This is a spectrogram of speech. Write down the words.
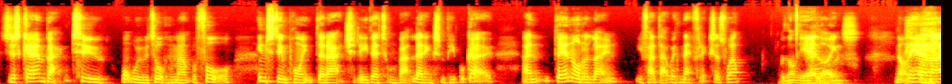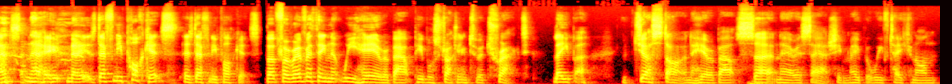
So just going back to what we were talking about before, interesting point that actually they're talking about letting some people go. And they're not alone. You've had that with Netflix as well. But not the um, airlines. Not the airlines. no, no, it's definitely pockets. It's definitely pockets. But for everything that we hear about people struggling to attract labour, we're just starting to hear about certain areas say, actually, maybe we've taken on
